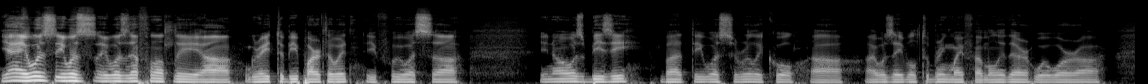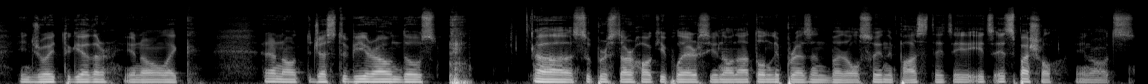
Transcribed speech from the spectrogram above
Yeah, it was. It was. It was definitely uh, great to be part of it. If it was, uh, you know, it was busy, but it was really cool. Uh, I was able to bring my family there. We were uh, enjoyed together. You know, like I don't know, just to be around those uh, superstar hockey players, you know, not only present but also in the past. It, it, it's it's special, you know. It's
